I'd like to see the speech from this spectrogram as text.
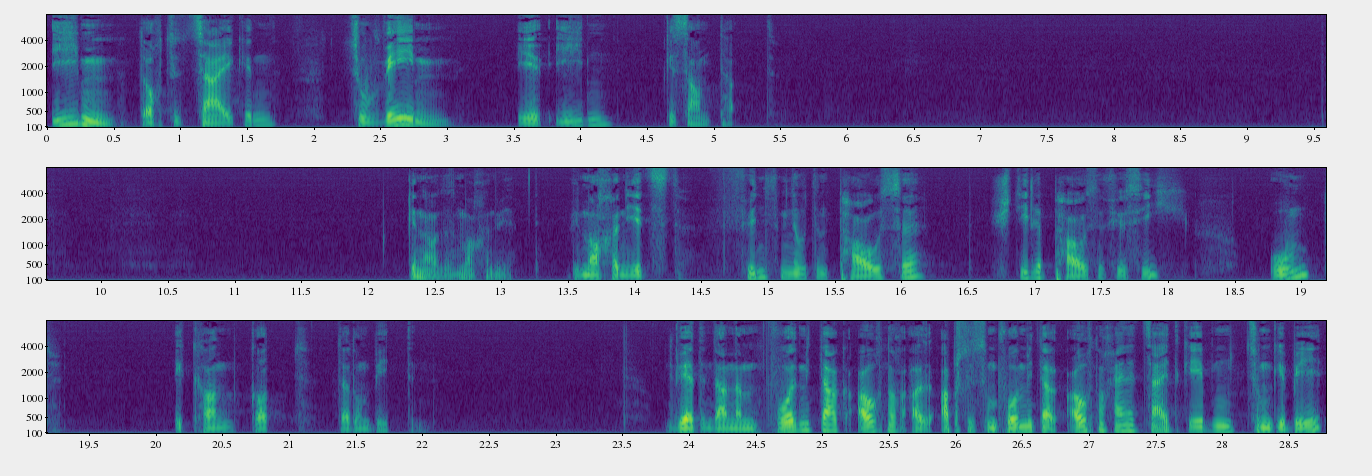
ihm doch zu zeigen, zu wem er ihn gesandt hat. Genau, das machen wir. Wir machen jetzt fünf Minuten Pause, stille Pause für sich und ich kann Gott darum bitten. Werden dann am Vormittag auch noch, als Abschluss zum Vormittag auch noch eine Zeit geben zum Gebet.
